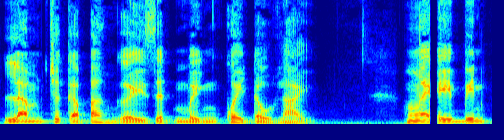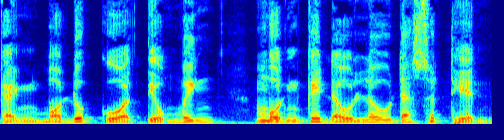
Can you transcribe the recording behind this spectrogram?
làm cho cả ba người giật mình quay đầu lại. Ngay bên cạnh bó đuốc của Tiểu Minh, một cái đầu lâu đã xuất hiện.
